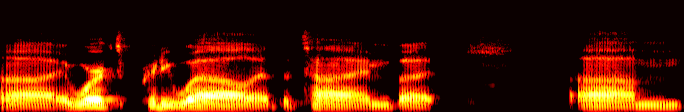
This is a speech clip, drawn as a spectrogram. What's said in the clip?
Uh, it worked pretty well at the time, but um,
